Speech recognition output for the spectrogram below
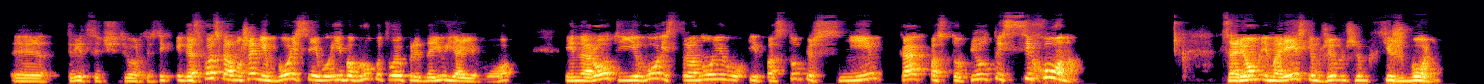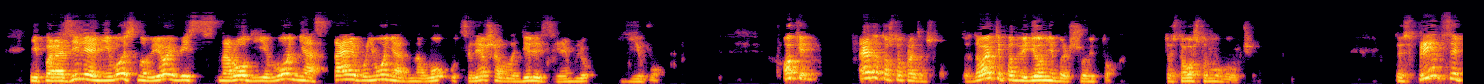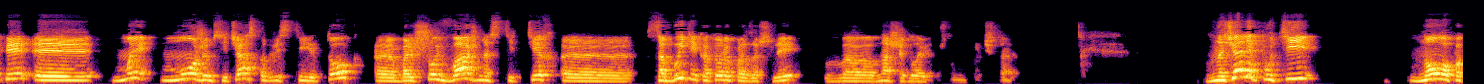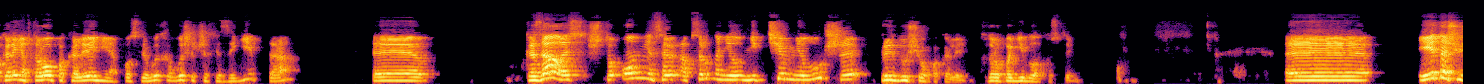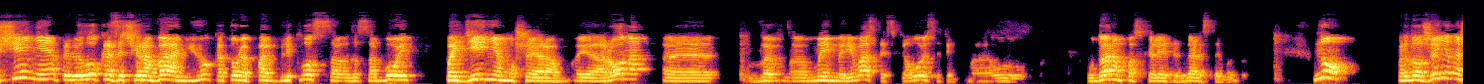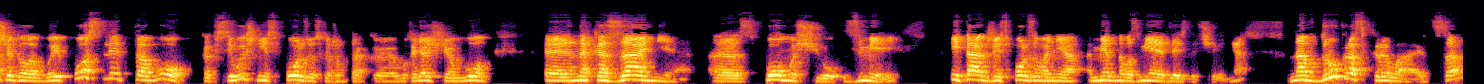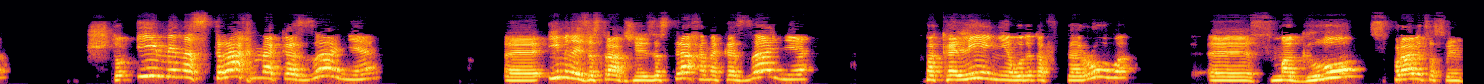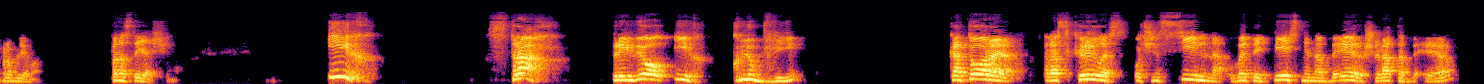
34 э, стих. «И Господь сказал Моше, не бойся его, ибо в руку твою предаю я его, и народ его, и страну его, и поступишь с ним, как поступил ты с Сихоном, царем Имарейским, жившим в Хижбоне. И поразили они его, и сновье, и весь народ его, не оставив у него ни одного уцелевшего, владели землю его. Окей, это то, что произошло. То есть давайте подведем небольшой итог, то есть того, что мы выучили. То есть, в принципе, э, мы можем сейчас подвести итог э, большой важности тех э, событий, которые произошли в нашей голове, то, что мы прочитали. В начале пути нового поколения, второго поколения, после вышедших из Египта, казалось, что он абсолютно ни, ничем не лучше предыдущего поколения, которое погибло в пустыне. Э, и это ощущение привело к разочарованию, которое повлекло за собой падение Муше и Аарона э, в Меймерева, с скалой, с этим э, ударом по скале и так далее, с той водой. Но продолжение нашей головы после того, как Всевышний использует, скажем так, э, выходящее вон э, наказание э, с помощью змей и также использование медного змея для излечения, нам вдруг раскрывается, что именно страх наказания, именно из-за страха, точнее, из-за страха наказания поколение вот этого второго э, смогло справиться со своими проблемами по-настоящему. Их страх привел их к любви, которая раскрылась очень сильно в этой песне на БР, Ширата БР,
